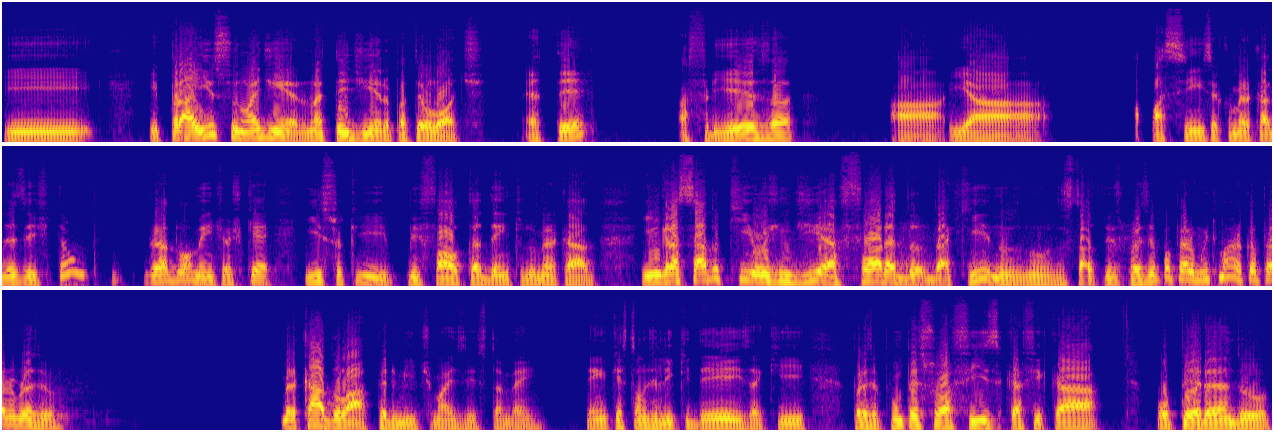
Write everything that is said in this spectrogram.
E, e para isso não é dinheiro, não é ter dinheiro para ter o lote, é ter a frieza, a, e a, a paciência que o mercado exige. Então, gradualmente, acho que é isso que me falta dentro do mercado. E engraçado que hoje em dia, fora do, daqui, no, nos Estados Unidos, por exemplo, eu opero muito maior que eu opero no Brasil. O mercado lá permite mais isso também. Tem questão de liquidez aqui. Por exemplo, uma pessoa física ficar operando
